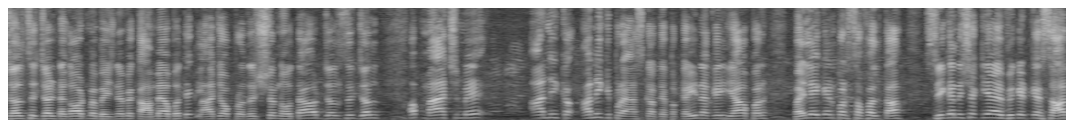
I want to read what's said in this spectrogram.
जल्द से जल्द डगआउट में भेजने में कामयाब होते लाजवाब प्रदर्शन होता है और जल्द से जल्द अब मैच में आने का आने की प्रयास करते पर कहीं ना कहीं यहाँ पर पहले गेंद पर सफलता, श्री गणेश किया है विकेट के साथ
